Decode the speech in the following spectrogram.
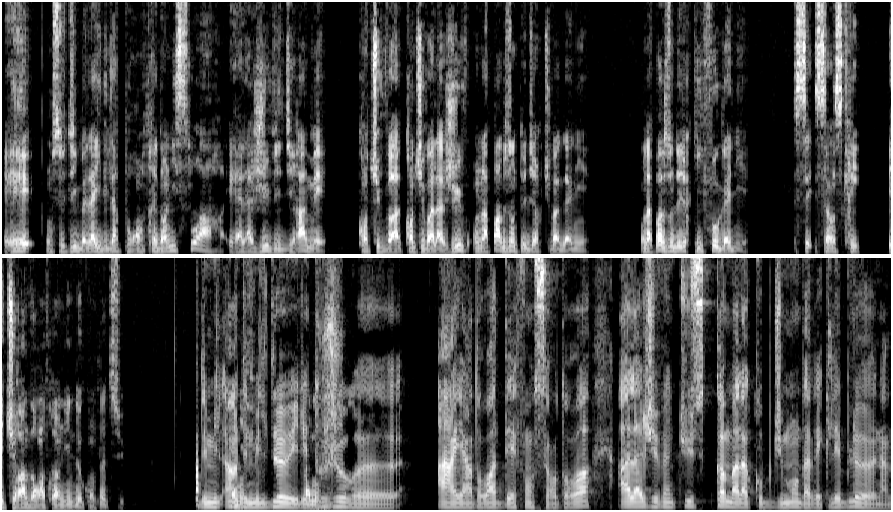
Et on se dit mais là il est là pour rentrer dans l'histoire. Et à la Juve il dira mais quand tu vas quand tu vas à la Juve on n'a pas besoin de te dire que tu vas gagner. On n'a pas besoin de dire qu'il faut gagner c'est inscrit. Et Thuram va rentrer en ligne de compte là-dessus. 2001-2002, il est toujours euh, arrière droit, défenseur droit, à la Juventus comme à la Coupe du Monde avec les Bleus, Nams.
